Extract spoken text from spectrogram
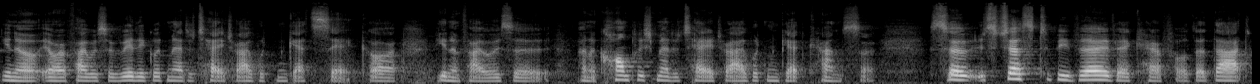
you know, or if I was a really good meditator, I wouldn't get sick, or, you know, if I was a, an accomplished meditator, I wouldn't get cancer. So it's just to be very, very careful that that,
